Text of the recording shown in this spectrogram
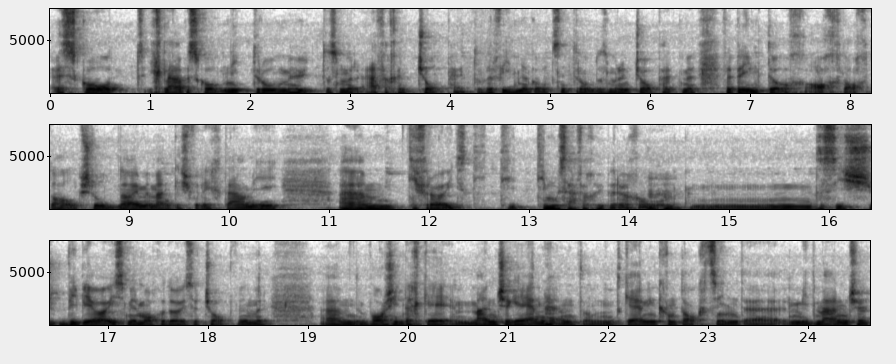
es geht, ich glaube, es geht nicht darum, heute, dass man einfach einen Job hat. Oder vielen geht es nicht darum, dass man einen Job hat. Man verbringt doch acht, achteinhalb Stunden, manchmal vielleicht auch mehr. Ähm, die Freude, die die, die muss einfach rüberkommen. Mhm. Das ist wie bei uns, wir machen unseren Job, weil wir ähm, wahrscheinlich ge Menschen gerne haben und gerne in Kontakt sind äh, mit Menschen.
